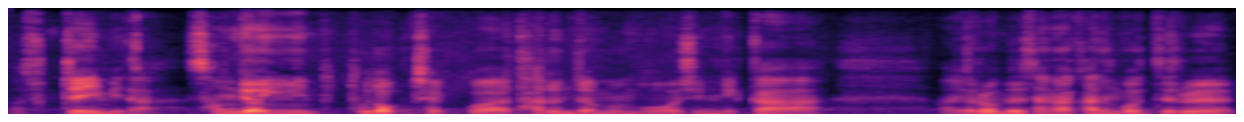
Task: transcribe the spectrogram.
어, 숙제입니다. 성경인 도덕책과 다른 점은 무엇입니까? 아, 여러분들 생각하는 것들을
